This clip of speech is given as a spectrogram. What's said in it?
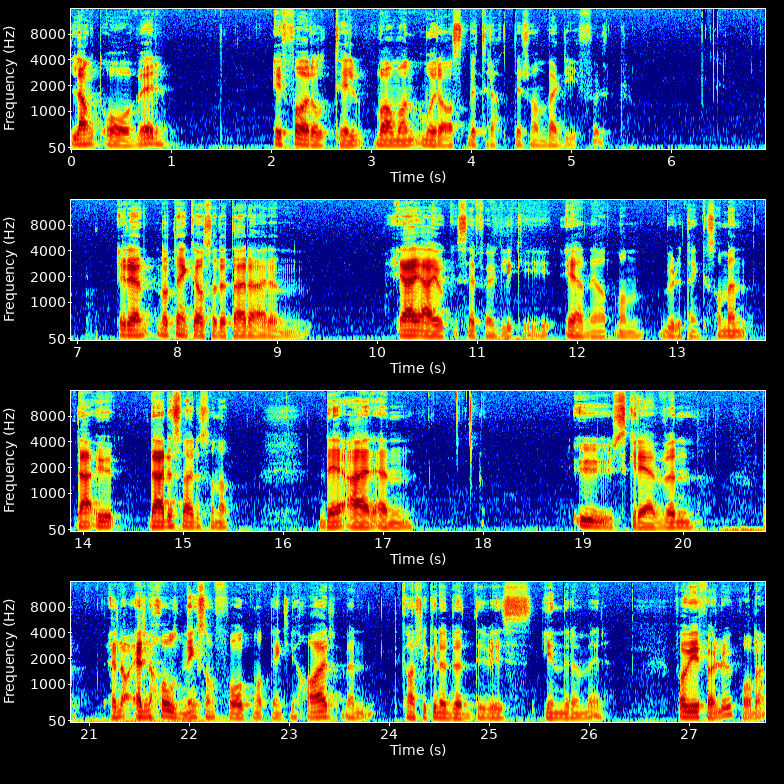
langt over i forhold til hva man moralsk betrakter som verdifullt. Ren, nå tenker jeg altså at dette er en Jeg er jo selvfølgelig ikke enig i at man burde tenke sånn, men det er, det er dessverre sånn at det er en uskreven en, en holdning som folk måtte egentlig har, men kanskje ikke nødvendigvis innrømmer. For vi følger jo på det.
